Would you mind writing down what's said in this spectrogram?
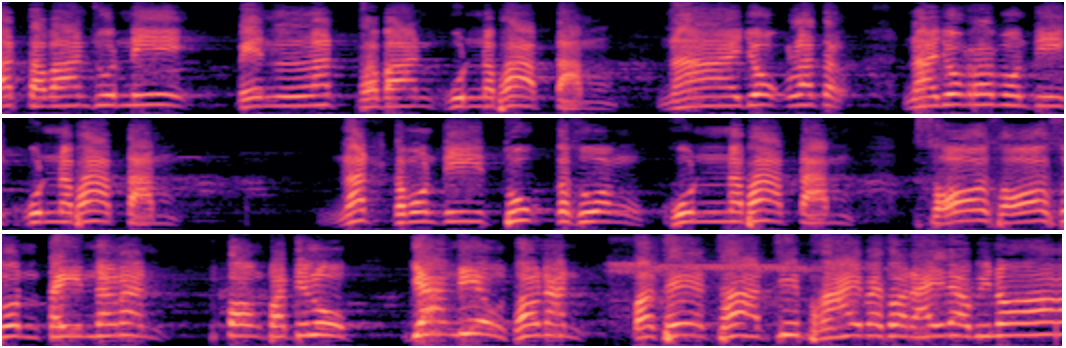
รัฐบาลชุดนี้เป็นรัฐบาลคุณภาพต่ำนายกรัฐนายกรัฐมนตรีคุณภาพต่ำรัฐมนตรีทุกกระทรวงคุณภาพต่ำสอสอส้นตีนทั้งนั้น ต้องปฏิรูป อย่างเดียวเท่านั้น ประเทศชาติชิบหายไปเท่าไหร่แล้วพี่น้อง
